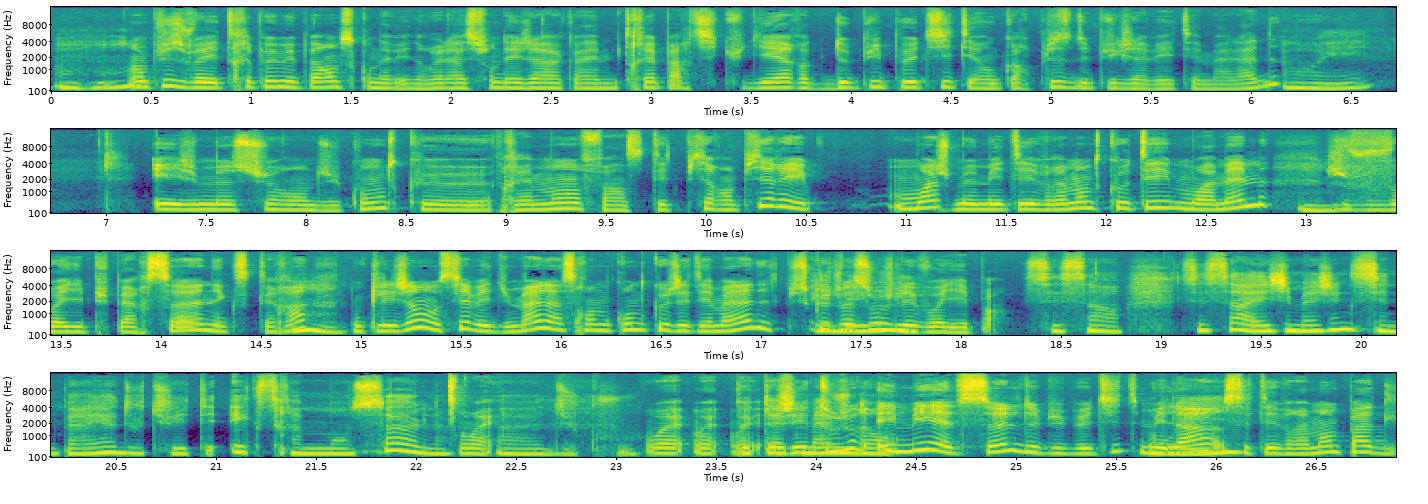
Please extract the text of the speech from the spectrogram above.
Mhm. En plus, je voyais très peu mes parents parce qu'on avait une relation déjà quand même très particulière depuis petite et encore plus depuis que j'avais été malade. Oui. Et je me suis rendu compte que vraiment, enfin, c'était de pire en pire. Et moi, je me mettais vraiment de côté moi-même. Mhm. Je ne voyais plus personne, etc. Mhm. Donc les gens aussi avaient du mal à se rendre compte que j'étais malade, puisque de Eh toute ben façon, oui. je les voyais pas. C'est ça, c'est ça. Et j'imagine que c'est une période où tu étais extrêmement seule, Ouais. euh, du coup. Ouais, ouais, ouais. Peut-être J'ai toujours dans- aimé être seule depuis petite, mais là, Oui. c'était vraiment pas de-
